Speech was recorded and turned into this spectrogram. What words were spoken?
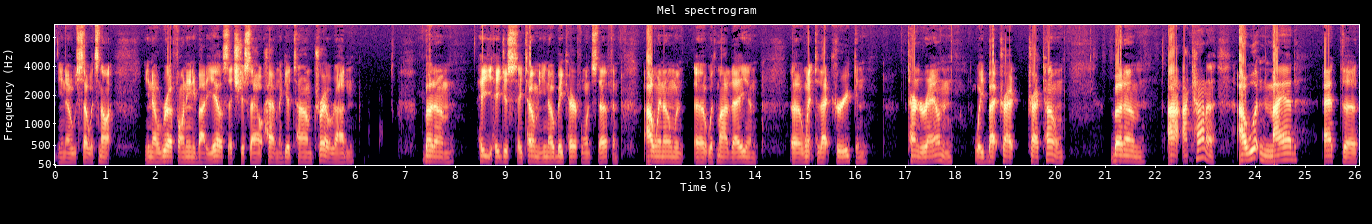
you know, so it's not, you know, rough on anybody else that's just out having a good time trail riding. But um, he he just he told me, you know, be careful and stuff, and I went on with uh, with my day and uh, went to that creek and turned around and we backtracked tracked home. But um, I I kind of I wasn't mad at the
